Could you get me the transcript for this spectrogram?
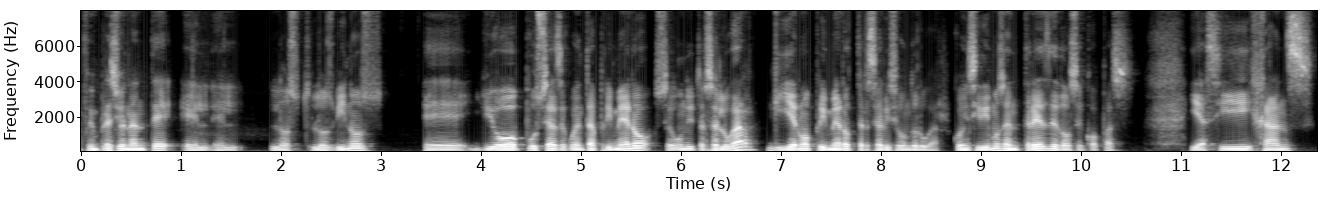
fue impresionante el, el- los, los vinos. eh, yo puse, haz de cuenta, primero, segundo y tercer lugar. Guillermo primero, tercero y segundo lugar. Coincidimos en tres de 12 copas. Y así Hans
